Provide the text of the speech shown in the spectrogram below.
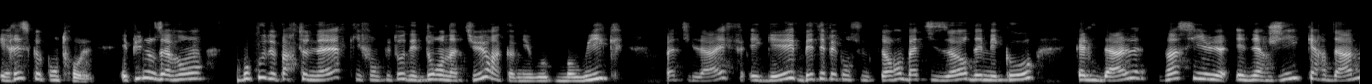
et Risque Contrôle. Et puis, nous avons beaucoup de partenaires qui font plutôt des dons en nature, hein, comme Mowick, Life, Ege, BTP Consultant, Baptisor, Demeco, Calidal, Vinci Énergie, Cardam,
